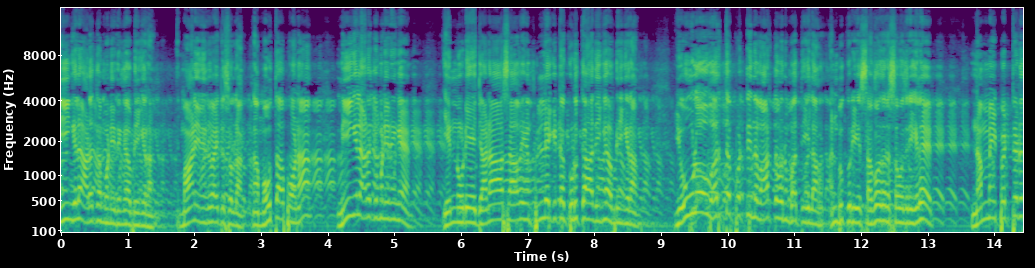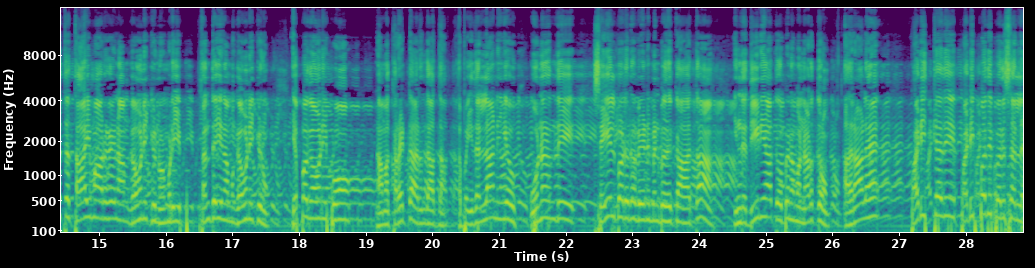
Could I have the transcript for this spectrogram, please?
நீங்களே அடக்கம் பண்ணிடுங்க அப்படிங்கிறாங்க. மாநில நிர்வாகிட்ட சொல்றாங்க நான் மௌத்தா போனா நீங்களே அடக்கம் பண்ணிடுங்க. என்னுடைய ஜனாசாவை என் பிள்ளை கிட்ட கொடுக்காதீங்க அப்படிங்கிறாங்க. எவ்வளவு வருத்தப்பட்டு இந்த வார்த்தை வரும் பாத்தீங்களா அன்புக்குரிய சகோதர சகோதரிகளே நம்மை பெற்றெடுத்த தாய்மார்களை நாம் கவனிக்கணும். நம்முடைய தந்தையை நாம் கவனிக்கணும். எப்ப கவனிப்போம்? நாம கரெக்டா இருந்தா தான் அப்ப இதெல்லாம் நீங்க உணர்ந்து செயல்பட வேண்டும் என்பதற்காகத்தான் இந்த தீனியா தொகுப்பை நம்ம நடத்துறோம். அதனால படித்தது படிப்பது பெருசல்ல.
